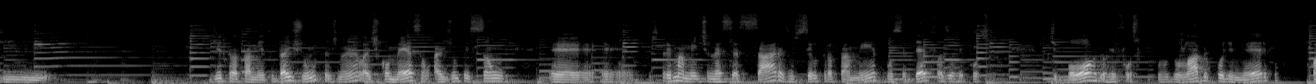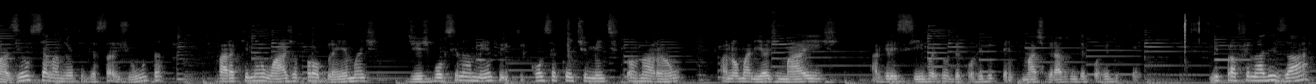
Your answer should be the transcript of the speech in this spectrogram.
de, de tratamento das juntas, né? elas começam, as juntas são é, é, extremamente necessárias no seu tratamento, você deve fazer o reforço de bordo, o reforço do lábio polimérico, fazer o selamento dessa junta para que não haja problemas de esbocinamento e que, consequentemente, se tornarão anomalias mais agressivas no decorrer do tempo, mais graves no decorrer do tempo. E, para finalizar,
